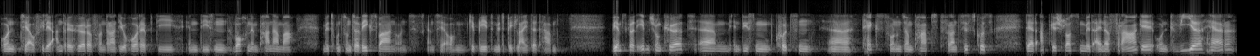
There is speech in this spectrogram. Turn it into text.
und ja auch viele andere Hörer von Radio Horeb, die in diesen Wochen in Panama mit uns unterwegs waren und das Ganze auch im Gebet mit begleitet haben. Wir haben es gerade eben schon gehört ähm, in diesem kurzen äh, Text von unserem Papst Franziskus. Der hat abgeschlossen mit einer Frage und wir, Herr,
